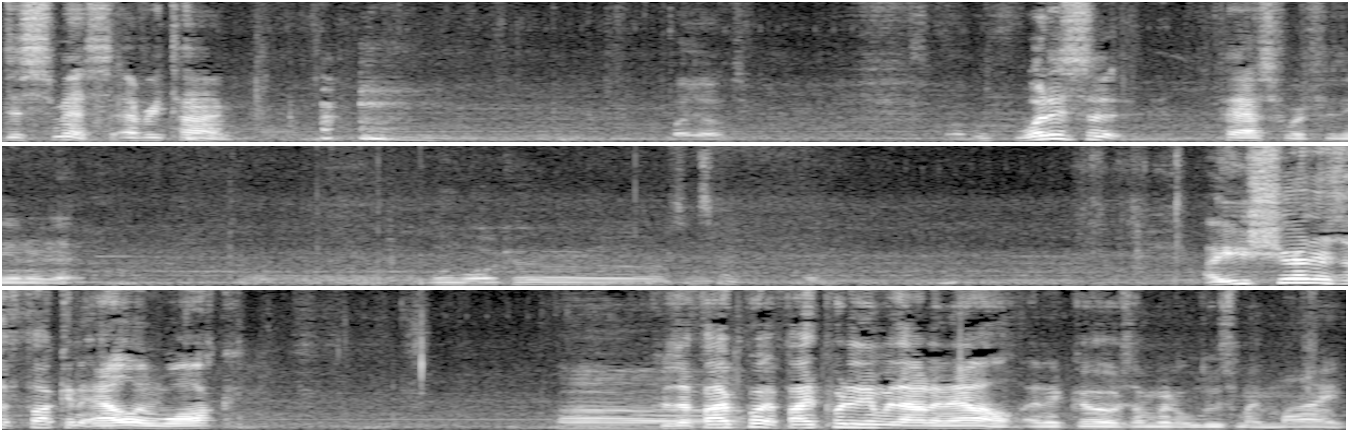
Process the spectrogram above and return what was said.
dismiss every time. What is the password for the internet? Moonwalker. Are you sure there's a fucking L in walk? Because Because if I put if I put it in without an L and it goes, I'm gonna lose my mind.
